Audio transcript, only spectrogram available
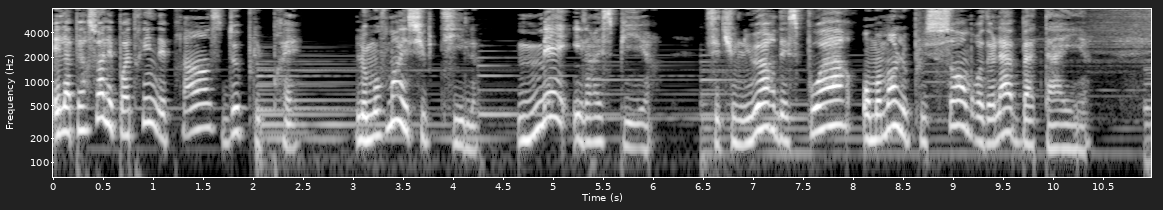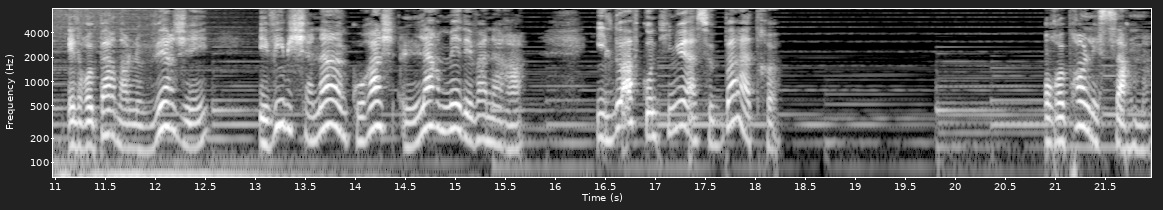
elle aperçoit les poitrines des princes de plus près. Le mouvement est subtil, mais il respire. C'est une lueur d'espoir au moment le plus sombre de la bataille. Elle repart dans le verger et Vibhishana encourage l'armée des Vanara. Ils doivent continuer à se battre. On reprend les sarmes.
